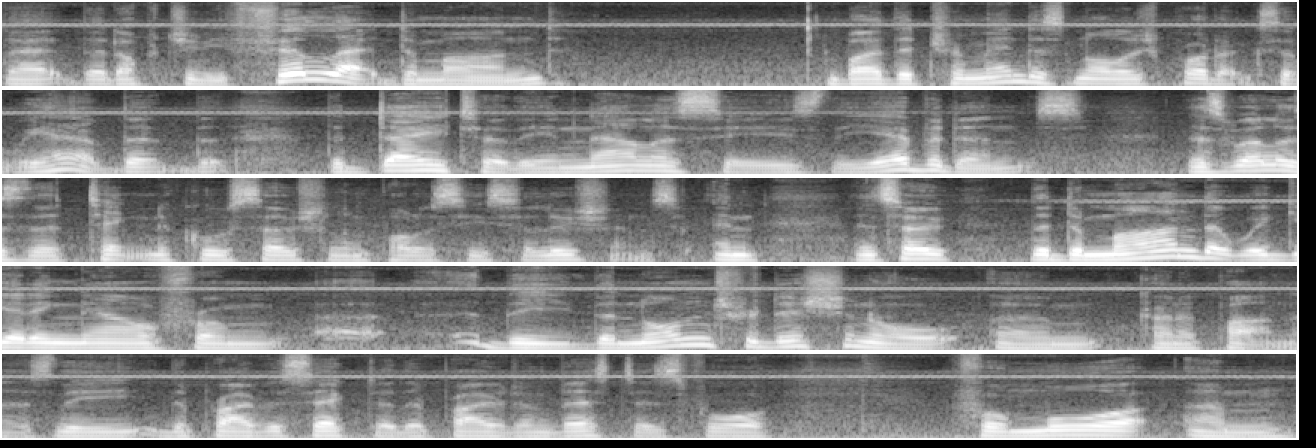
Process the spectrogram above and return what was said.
that, that opportunity, fill that demand by the tremendous knowledge products that we have, the, the, the data, the analyses, the evidence, as well as the technical, social and policy solutions. And, and so the demand that we're getting now from uh, the, the non-traditional um, kind of partners, the, the private sector, the private investors for, for more um,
